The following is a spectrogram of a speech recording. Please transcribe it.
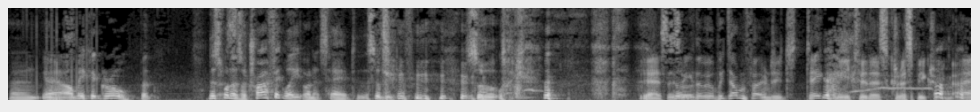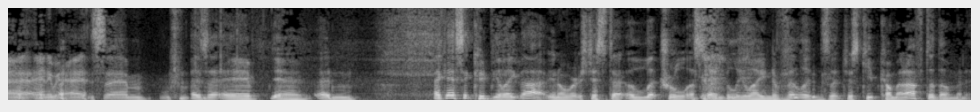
and yeah, I'll make it grow. But this one has a traffic light on its head. This will be different. so. Yes, this So- will be dumbfounded. Take me to this Krispy Kreme. Uh, anyway, it's um, Is it? Uh, yeah, and I guess it could be like that, you know, where it's just a, a literal assembly line of villains that just keep coming after them, and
